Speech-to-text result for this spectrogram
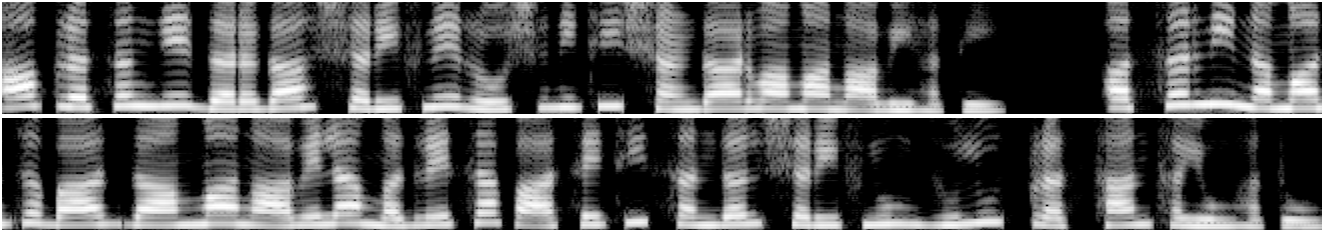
આ પ્રસંગે દરગાહ શરીફને રોશનીથી શણગારવામાં આવી હતી. અસરની નમાઝ બાદ ગામમાં આવેલા મદ્રેસા પાસેથી સંદલ શરીફનું ઝુલુસ પ્રસ્થાન થયું હતું.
